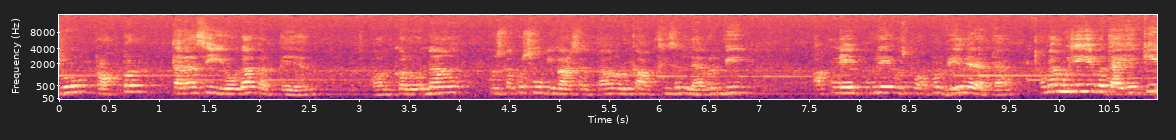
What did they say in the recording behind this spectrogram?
जो प्रॉपर तरह से योगा करते हैं, और कोरोना उसका कुछ नहीं बिगाड़ सकता, और उनका ऑक्सीजन लेवल भी अपने पूरे उस प्रॉपर वे में रहता है। और मैम मुझे ये बताइए कि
